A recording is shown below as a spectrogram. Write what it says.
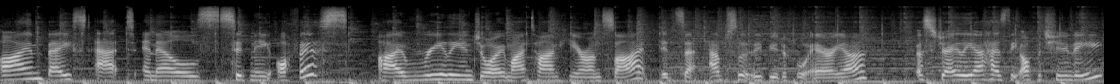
I'm based at Enel's Sydney office. I really enjoy my time here on site. It's an absolutely beautiful area. Australia has the opportunity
